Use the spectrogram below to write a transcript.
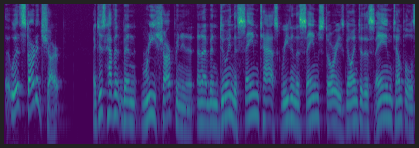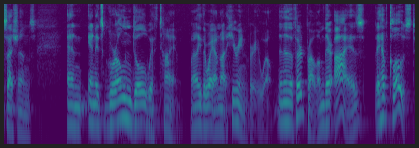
well, it started sharp, I just haven't been resharpening it. And I've been doing the same task, reading the same stories, going to the same temple sessions. And, and it's grown dull with time. Well, either way, I'm not hearing very well. And then the third problem their eyes, they have closed.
